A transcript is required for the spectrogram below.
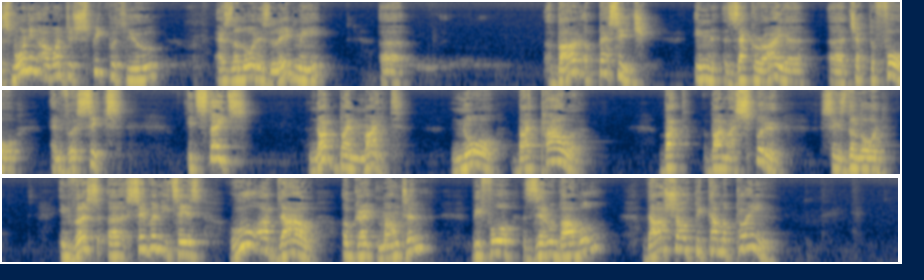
This morning I want to speak with you as the Lord has led me uh, about a passage in Zechariah uh, chapter 4 and verse 6. It states, Not by might, nor by power, but by my spirit, says the Lord. In verse uh, 7, it says, Who art thou, O great mountain? before Zerubbabel, thou shalt become a plain,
